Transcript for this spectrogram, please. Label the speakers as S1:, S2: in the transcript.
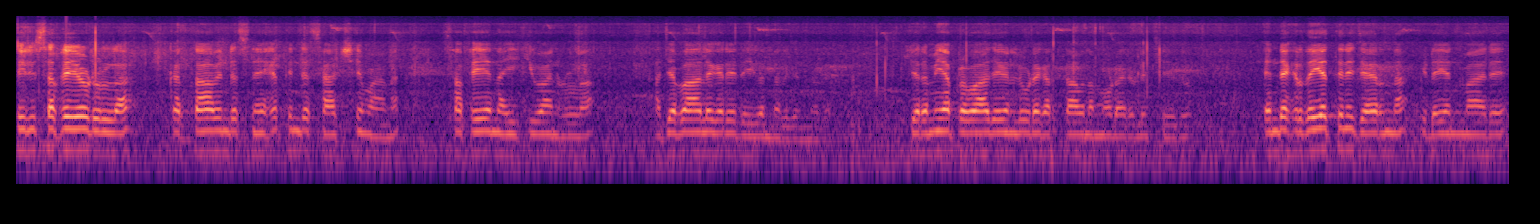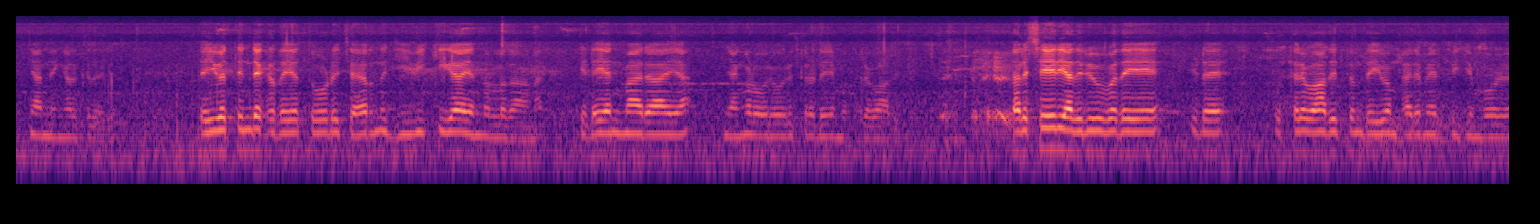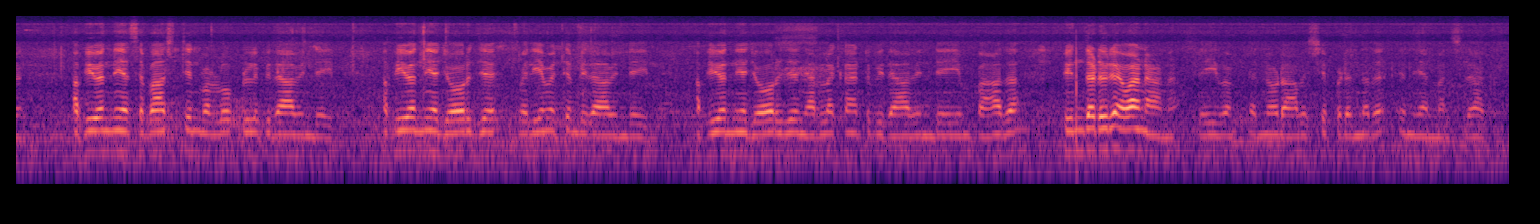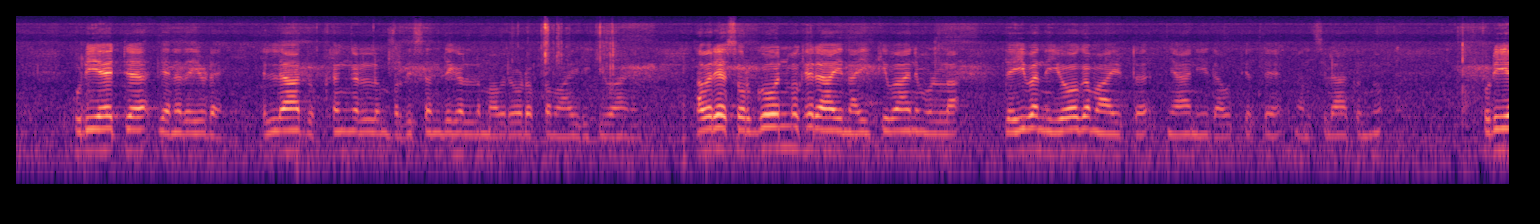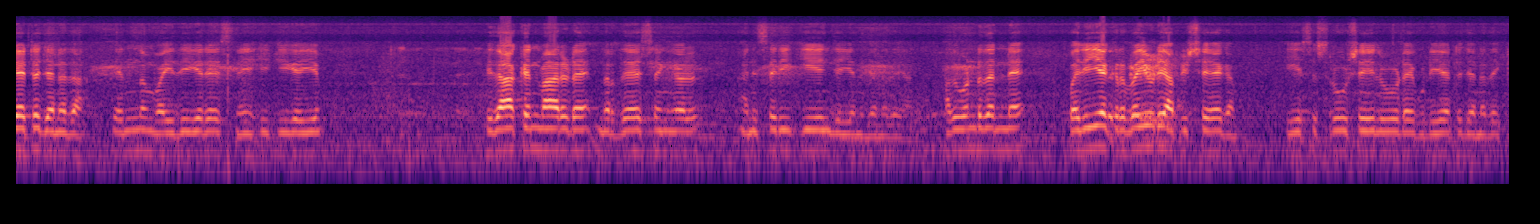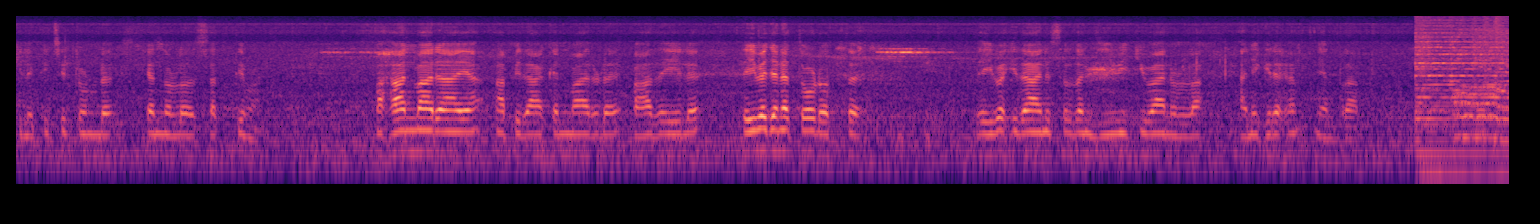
S1: തിരുസഭയോടുള്ള കർത്താവിന്റെ സ്നേഹത്തിന്റെ സാക്ഷ്യമാണ് സഭയെ നയിക്കുവാനുള്ള അജപാലകരെ ദൈവം നൽകുന്നത്. ജെറമിയ പ്രവാചകനിലൂടെ കർത്താവ് നമ്മോട് അരുളി ചെയ്തു എന്റെ ഹൃദയത്തിന് ചേർന്ന ഇടയന്മാരെ ഞാൻ നിങ്ങൾക്ക് തരും. ദൈവത്തിന്റെ ഹൃദയത്തോട് ചേർന്ന് ജീവിക്കുക എന്നുള്ളതാണ് ഇടയന്മാരായ ഞങ്ങൾ ഓരോരുത്തരുടെയും ഉത്തരവാദിത്വം. തലശ്ശേരി അതിരൂപതയുടെ ഉത്തരവാദിത്വം ദൈവം ഭരമേൽപ്പിക്കുമ്പോൾ അഭിവന്യ സെബാസ്റ്റ്യൻ വള്ളോപ്പള്ളി പിതാവിന്റെയും അഭിവന്യ ജോർജ് വലിയമറ്റം പിതാവിന്റെയും അഭിവന്യ ജോർജ് ഞരളക്കാട്ട് പിതാവിന്റെയും പാത പിന്തുടരുവാനാണ് ദൈവം എന്നോട് ആവശ്യപ്പെടുന്നത് എന്ന് ഞാൻ മനസ്സിലാക്കുന്നു. കുടിയേറ്റ ജനതയുടെ എല്ലാ ദുഃഖങ്ങളിലും പ്രതിസന്ധികളിലും അവരോടൊപ്പമായിരിക്കുവാനും അവരെ സ്വർഗോന്മുഖരായി നയിക്കുവാനുമുള്ള ദൈവനിയോഗമായിട്ട് ഞാൻ ഈ ദൗത്യത്തെ മനസ്സിലാക്കുന്നു. കുടിയേറ്റ ജനത എന്നും വൈദികരെ സ്നേഹിക്കുകയും പിതാക്കന്മാരുടെ നിർദ്ദേശങ്ങൾ അനുസരിക്കുകയും ചെയ്യുന്ന ജനതയാണ്. അതുകൊണ്ട് തന്നെ വലിയ കൃപയുടെ അഭിഷേകം ഈ ശുശ്രൂഷയിലൂടെ കുടിയേറ്റ ജനതയ്ക്ക് ലഭിച്ചിട്ടുണ്ട് എന്നുള്ളത് സത്യമാണ്. മഹാന്മാരായ ആ പിതാക്കന്മാരുടെ പാതയിൽ ദൈവജനത്തോടൊത്ത് ദൈവഹിതാനുസൃതം ജീവിക്കുവാനുള്ള അനുഗ്രഹം ഞാൻ പ്രാർത്ഥിക്കുന്നു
